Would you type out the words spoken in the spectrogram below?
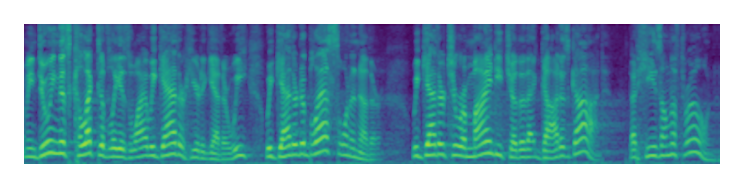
I mean, doing this collectively is why we gather here together. We, we gather to bless one another. We gather to remind each other that God is God, that He's on the throne,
